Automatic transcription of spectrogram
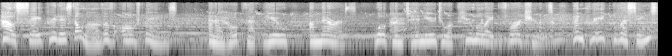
how sacred is the love of all things, and I hope that you, Amaris, will continue to accumulate virtues and create blessings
